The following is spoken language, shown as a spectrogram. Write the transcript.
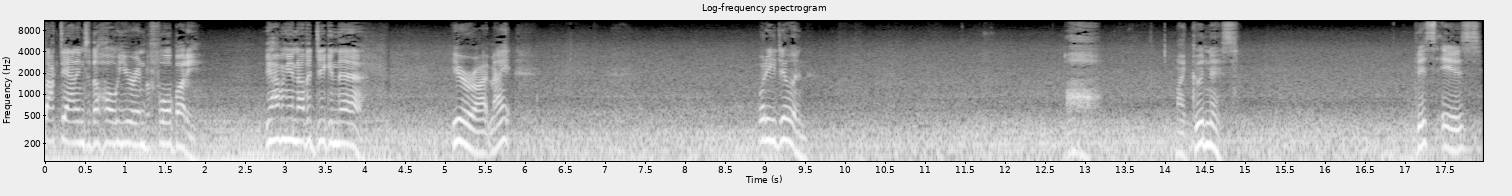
Back down into the hole you were in before, buddy. You're having another dig in there. You're all right, mate. What are you doing? Oh, my goodness. This is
